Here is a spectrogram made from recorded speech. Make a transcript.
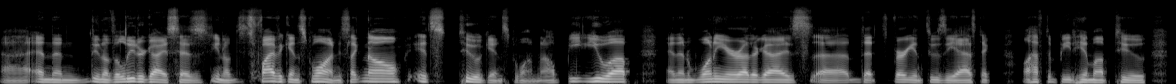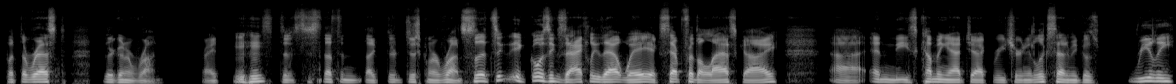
Uh, and then you know the leader guy says, you know, it's five against one. It's like, no, it's two against one. I'll beat you up, and then one of your other guys uh, that's very enthusiastic, I'll have to beat him up too. But the rest, they're gonna run. Mm-hmm. It's, there's just nothing like they're just gonna run. So it's it goes exactly that way, except for the last guy, uh, and he's coming at Jack Reacher, and he looks at him, and he goes, "Really?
